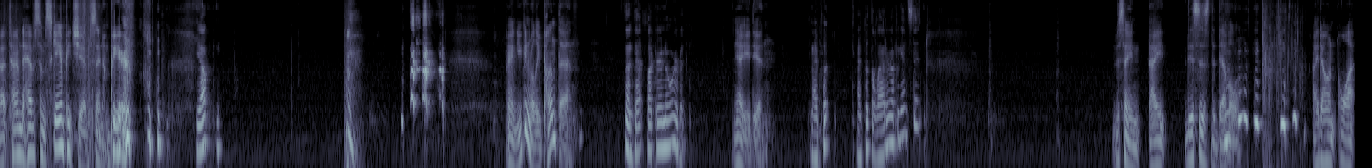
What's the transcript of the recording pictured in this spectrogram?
About time to have some scampi chips and a beer. Yep. Man, you can really punt that. Sent that fucker into orbit. Yeah, you did. Can I put can I put the ladder up against it? I'm just saying, I this is the devil. I don't want.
